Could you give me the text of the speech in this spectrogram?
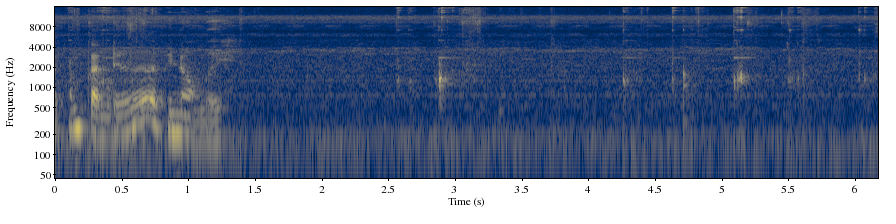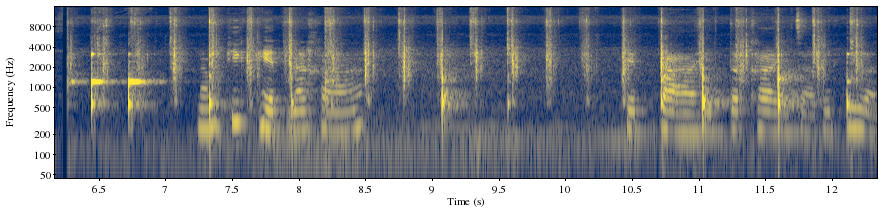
่บน้ำกันเด้อพี่น้องเลยน้ำพริกเห็ดนะคะ เห็ดป่าเห็ดตะไคร้จ้าเพื่อน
